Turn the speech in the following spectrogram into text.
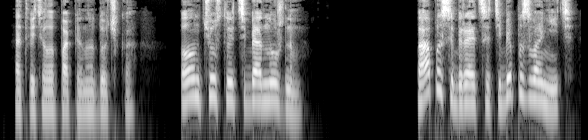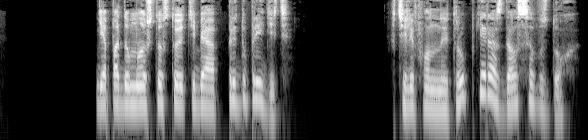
— ответила папина дочка. «Он чувствует себя нужным». «Папа собирается тебе позвонить. Я подумала, что стоит тебя предупредить». В телефонной трубке раздался вздох.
